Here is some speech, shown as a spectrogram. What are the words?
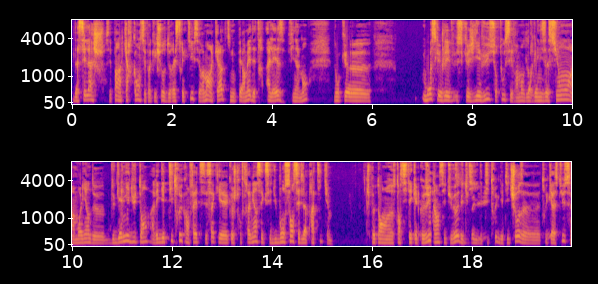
d'assez lâche. C'est pas un carcan, c'est pas quelque chose de restrictif, c'est vraiment un cadre qui nous permet d'être à l'aise finalement. Donc, moi, ce que j'y ai vu surtout, c'est vraiment de l'organisation, un moyen de, de, gagner du temps avec des petits trucs en fait. C'est ça qui que je trouve très bien, c'est que c'est du bon sens et de la pratique. Je peux t'en citer quelques-unes, hein, si tu veux, des petits, des petits trucs, des petites choses, euh, trucs et astuces.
